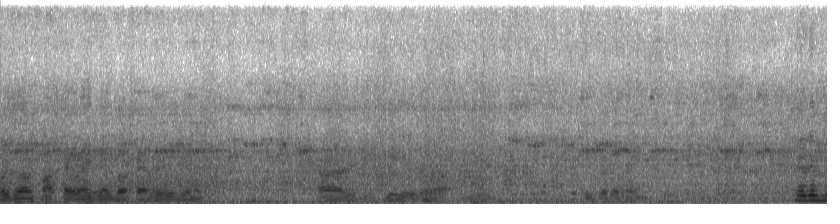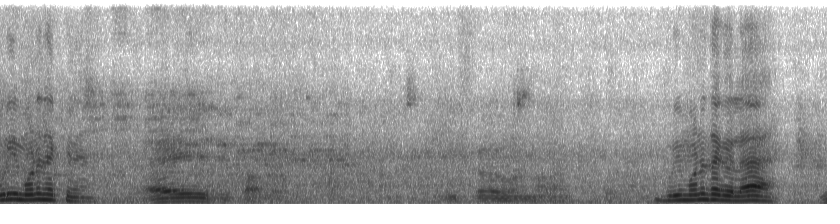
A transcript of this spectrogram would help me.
ওজন পাঁচ টাকা ওজন দশ টাকা দিয়ে এই কথা ভাবছি। বুড়ির মনে থাকবি না? এই। বুড়ির মনে থাকবে কি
